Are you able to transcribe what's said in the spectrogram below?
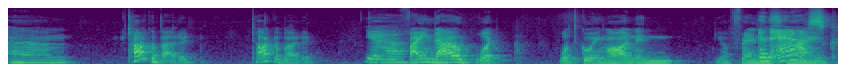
Um, talk about it. Talk about it. Yeah. Find out what what's going on in your friend's And mind. ask.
